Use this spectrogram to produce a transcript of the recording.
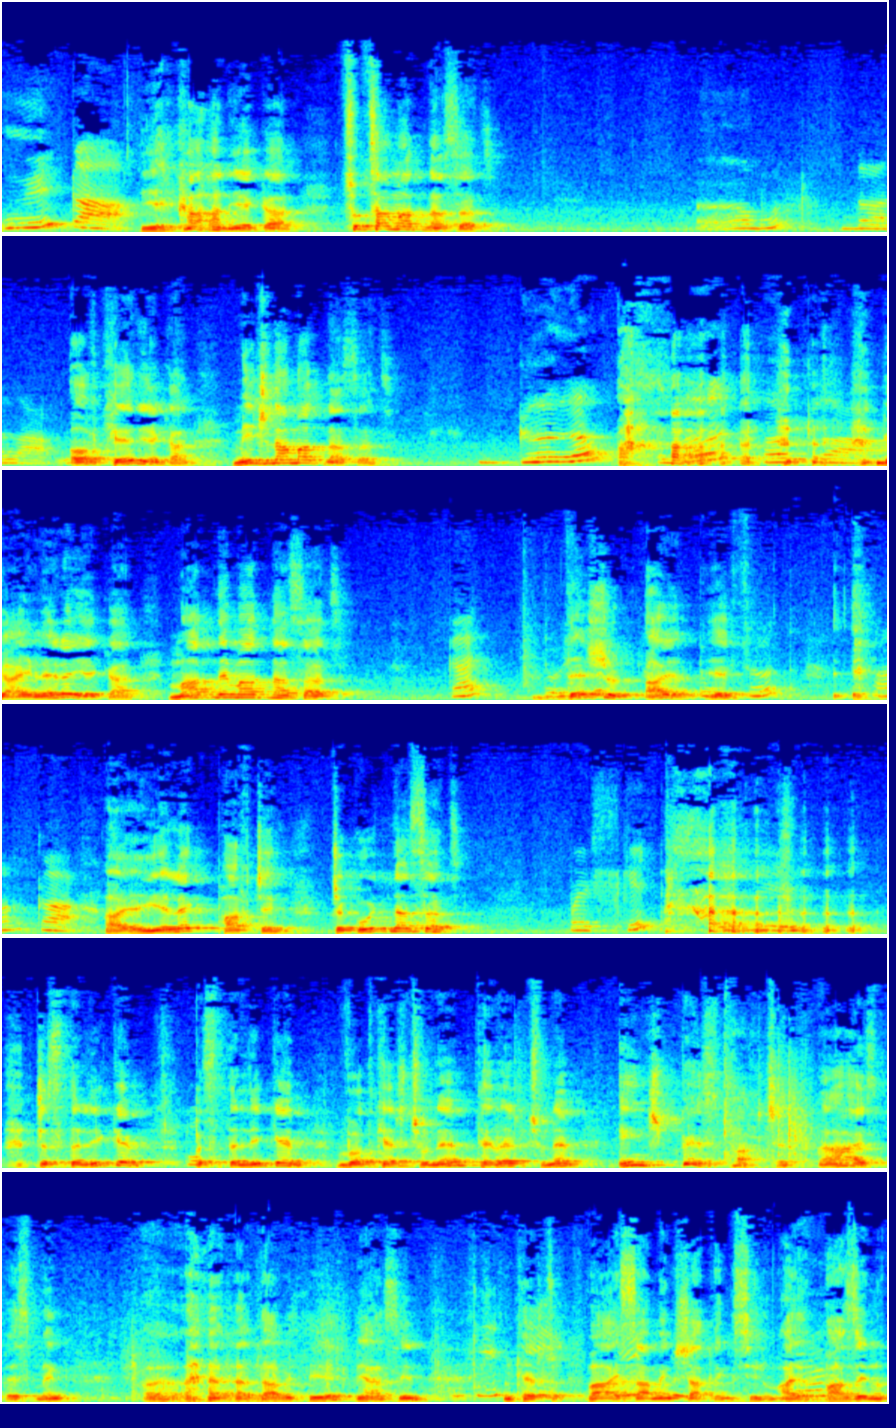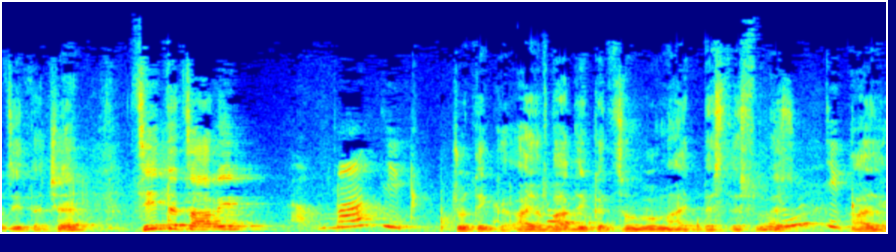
Նիկա։ Եկան, եկան։ Ցուցամատն ասած։ Ովքեր եկան։ Միջնամատն ասած։ Գայլերը եկան։ Մատնեմատն ասած։ Գայ։ Դեշու, այո, եկ Ակա։ այո, ելեք փախչենք։ Ճկույտն ասած։ Պեսկիտ։ Ճստլիկ եմ, պստլիկ եմ, ոտքեր չունեմ, թևեր չունեմ, ինչպես փախչեմ։ Ահա այսպես մենք Դավիթի հետ միասին ընթերց վայ, սա մենք շատ ենք սիրում։ Այո, բազեն ու ծիտը, չէ՞։ Ծիտը ծառին Բադիկ։ ճուտիկը, այո, բադիկը ծնվում այդպես տեսնում ես։ Այո,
